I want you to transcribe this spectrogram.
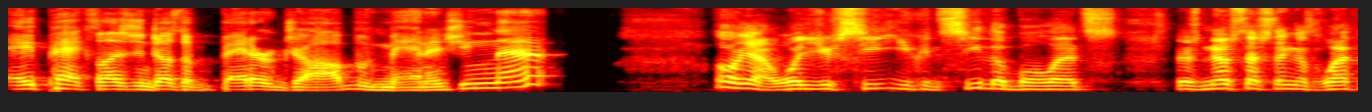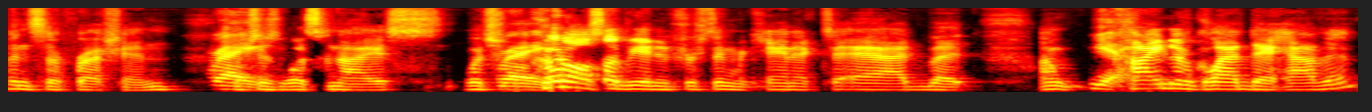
apex legend does a better job of managing that Oh yeah, well you see you can see the bullets. There's no such thing as weapon suppression, Right. which is what's nice. Which Right. could also be an interesting mechanic to add, but I'm Yeah. kind of glad they haven't.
